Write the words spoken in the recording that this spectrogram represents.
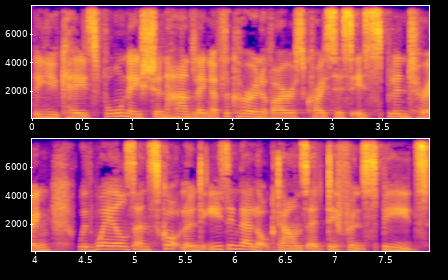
The UK's four nation handling of the coronavirus crisis is splintering, with Wales and Scotland easing their lockdowns at different speeds.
